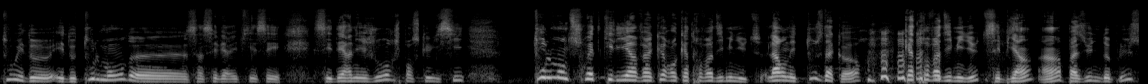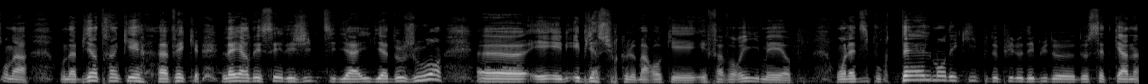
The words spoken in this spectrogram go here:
tout et de, tout le monde. Ça s'est vérifié ces, ces derniers jours. Je pense qu'ici, tout le monde souhaite qu'il y ait un vainqueur en 90 minutes. Là, on est tous d'accord. 90 minutes, c'est bien, hein, pas une de plus. On a, on a bien trinqué avec la RDC et l'Égypte il y a, il y a deux jours. Euh, et, bien sûr que le Maroc est, est favori, mais euh, on l'a dit pour tellement d'équipes depuis le début de, de cette canne.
